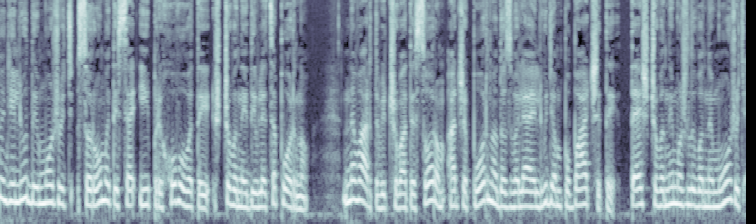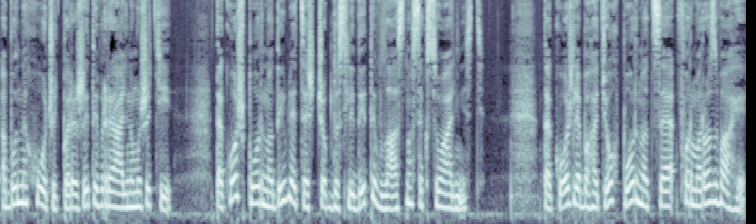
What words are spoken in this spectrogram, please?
Іноді люди можуть соромитися і приховувати, що вони дивляться порно. Не варто відчувати сором, адже порно дозволяє людям побачити те, що вони, можливо, не можуть або не хочуть пережити в реальному житті. Також порно дивляться, щоб дослідити власну сексуальність. Також для багатьох порно це форма розваги.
